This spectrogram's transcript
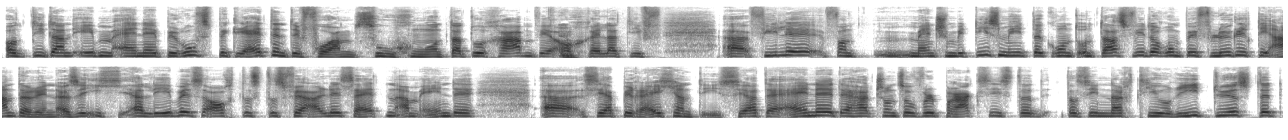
und die dann eben eine berufsbegleitende Form suchen und dadurch haben wir auch relativ äh, viele von Menschen mit diesem Hintergrund und das wiederum beflügelt die anderen. Also ich erlebe es auch, dass das für alle Seiten am Ende äh, sehr bereichernd ist. Ja, der eine, der hat schon so viel Praxis, dass ihn nach Theorie dürstet,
